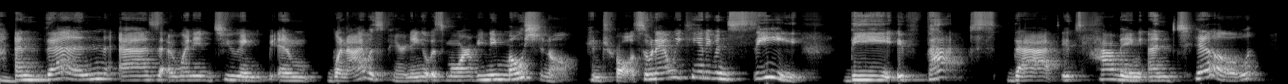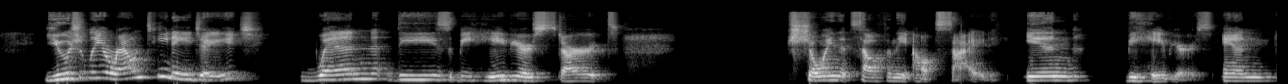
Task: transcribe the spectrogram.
Mm-hmm. And then as I went into and, and when I was parenting, it was more of an emotional control. So now we can't even see the effects that it's having until usually around teenage age when these behaviors start showing itself in the outside in behaviors. And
